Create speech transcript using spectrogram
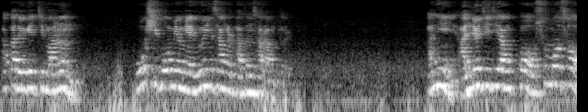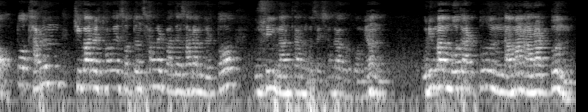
아까도 얘기했지만은 55명의 의인상을 받은 사람들 아니 알려지지 않고 숨어서 또 다른 기관을 통해서 어떤 상을 받은 사람들도 무수히 많다는 것을 생각해 보면 우리만 못할 뿐 나만 안 할 뿐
